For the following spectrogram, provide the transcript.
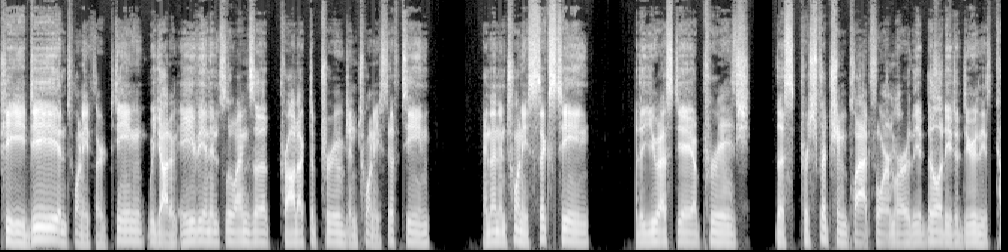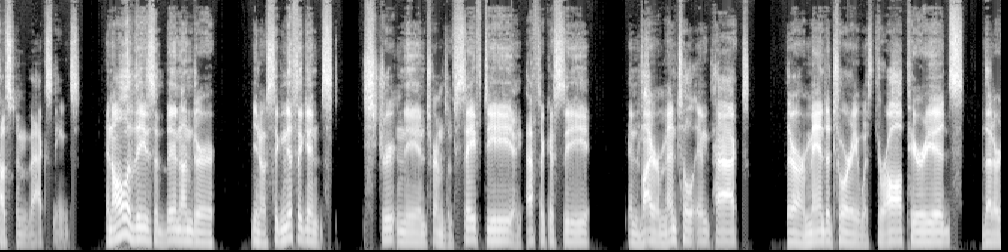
PED in 2013. We got an avian influenza product approved in 2015. And then in 2016, the USDA approved this prescription platform or the ability to do these custom vaccines. And all of these have been under, you know, significant scrutiny in terms of safety and efficacy, environmental impact. There are mandatory withdrawal periods that are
